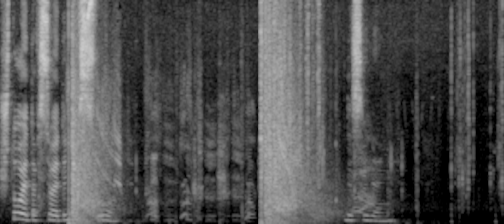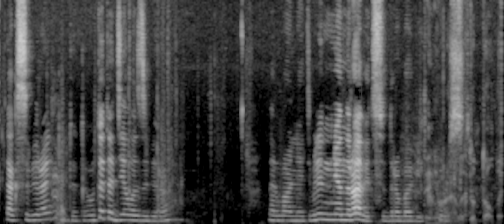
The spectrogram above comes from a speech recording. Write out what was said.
Что это все? Это не все. До свидания. Так, собирай вот это. Вот это дело забирай. Нормально. Блин, мне нравится дробовик. Ты не врал, просто. их тут толпы.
